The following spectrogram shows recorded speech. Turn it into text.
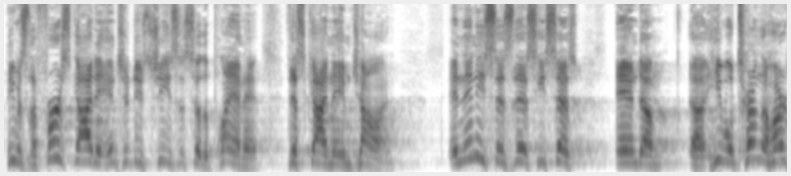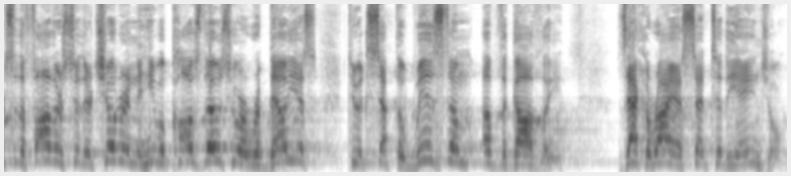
He was the first guy to introduce Jesus to the planet, this guy named John. And then he says this he says, and um, uh, he will turn the hearts of the fathers to their children, and he will cause those who are rebellious to accept the wisdom of the godly. Zechariah said to the angel,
